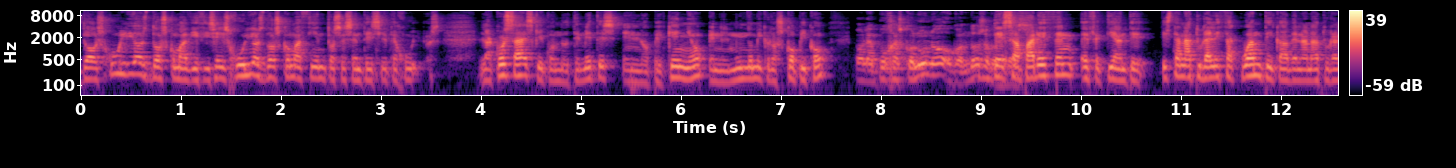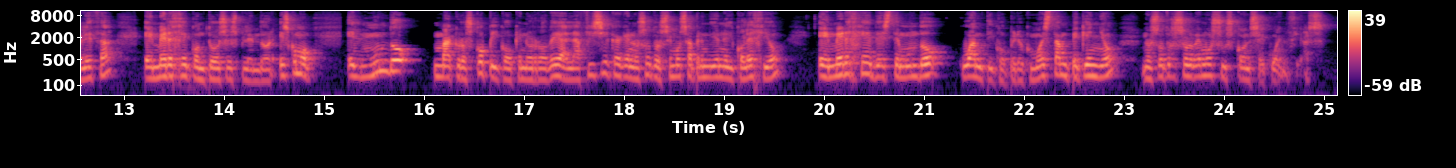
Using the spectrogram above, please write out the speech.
2 julios, 2,16 julios, 2,167 julios. La cosa es que cuando te metes en lo pequeño, en el mundo microscópico, O la empujas con 1 o con 2 o con 3. desaparecen, efectivamente, esta naturaleza cuántica de la naturaleza emerge con todo su esplendor. Es como el mundo macroscópico que nos rodea, la física que nosotros hemos aprendido en el colegio, emerge de este mundo cuántico, pero como es tan pequeño, nosotros solo vemos sus consecuencias.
